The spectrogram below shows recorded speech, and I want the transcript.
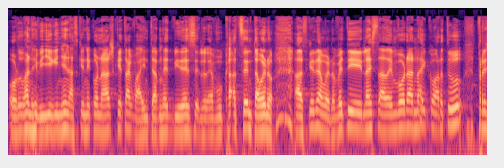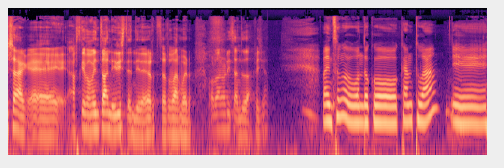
Orduan ibili ginen azkeneko nahasketak ba, internet bidez bukatzen, eta bueno, azkenea, bueno, beti naizta denbora nahiko hartu, presak eh, azken momentuan iristen dire, orduan, bueno, orduan hori izan du da, Ba, entzungo ondoko kantua, e,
